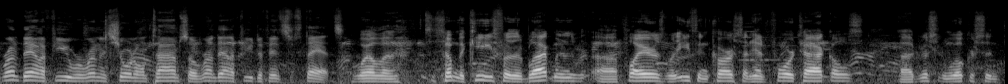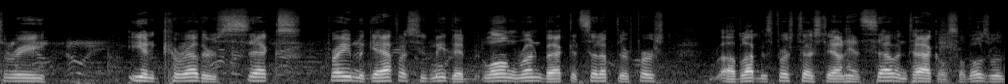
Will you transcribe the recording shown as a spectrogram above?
run down a few. We're running short on time, so run down a few defensive stats. Well, uh, some of the keys for the Blackman uh, players were Ethan Carson had four tackles, uh, Tristan Wilkerson three, Ian Carruthers six, Trey McGaffis, who made that long run back that set up their first uh, Blackman's first touchdown, had seven tackles. So those were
